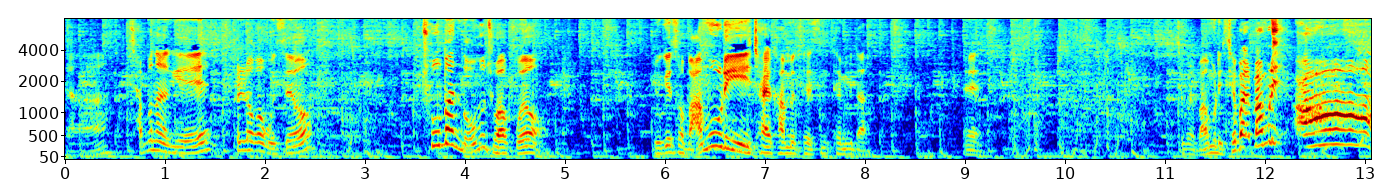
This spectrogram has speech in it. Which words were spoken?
자, 차분하게 흘러가고 있어요. 초반 너무 좋았고요. 여기서 마무리 잘 가면 됐, 됩니다. 예. 제발 마무리, 제발 마무리. 아,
